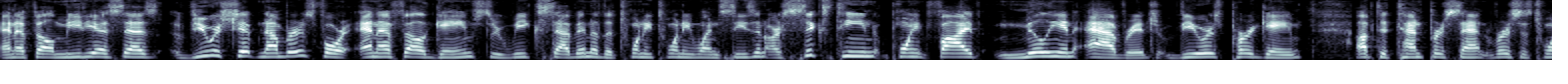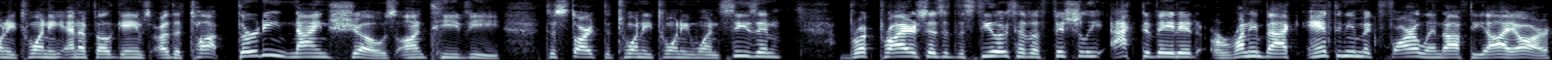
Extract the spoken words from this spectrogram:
NFL media says viewership numbers for NFL games through week seven of the 2021 season are 16.5 million average viewers per game, up to 10% versus 2020. NFL games are the top 39 shows on TV to start the 2021 season. Brooke Pryor says that the Steelers have officially activated running back Anthony McFarland off the IR,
